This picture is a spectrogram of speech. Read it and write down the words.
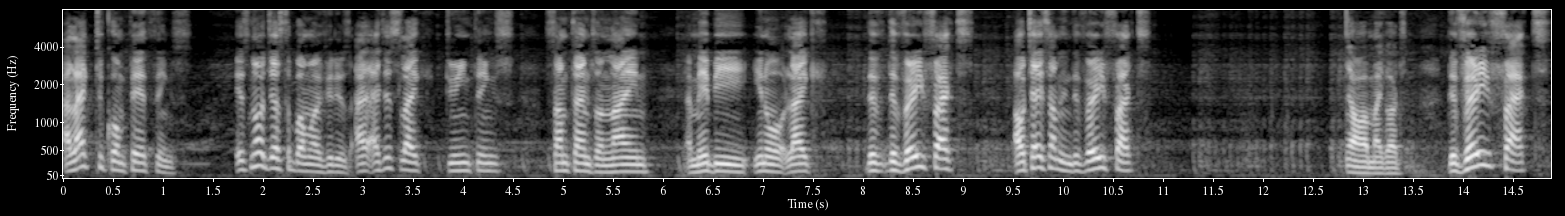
I like to compare things. It's not just about my videos. I, I just like doing things sometimes online and maybe you know like the the very fact I'll tell you something. The very fact. Oh my God. The very fact.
